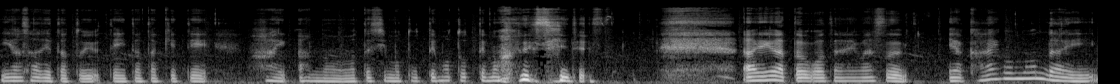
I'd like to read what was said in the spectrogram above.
癒されたと言っていただけて、はい、あの、私もとってもとっても嬉しいです。ありがとうございます。いや、介護問題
